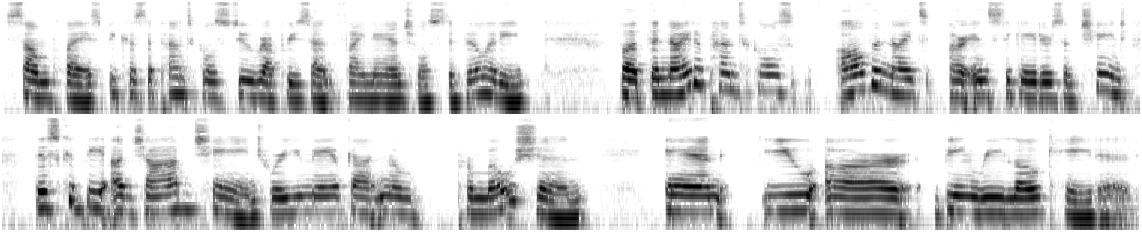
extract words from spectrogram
someplace because the Pentacles do represent financial stability. But the Knight of Pentacles, all the Knights are instigators of change. This could be a job change where you may have gotten a promotion and you are being relocated.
